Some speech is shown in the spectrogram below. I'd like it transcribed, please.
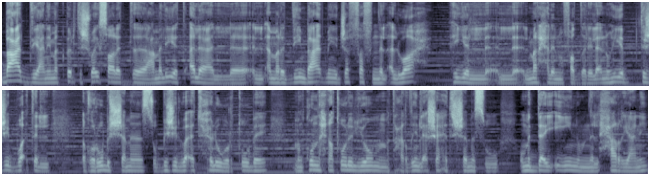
بعد يعني ما كبرت شوي صارت عملية قلع الأمر الدين بعد ما يتجفف من الألواح. هي المرحلة المفضلة لأنه هي بتجي بوقت غروب الشمس وبيجي الوقت حلو ورطوبة. بنكون نحن طول اليوم متعرضين لأشعة الشمس ومتضايقين ومن الحر يعني.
